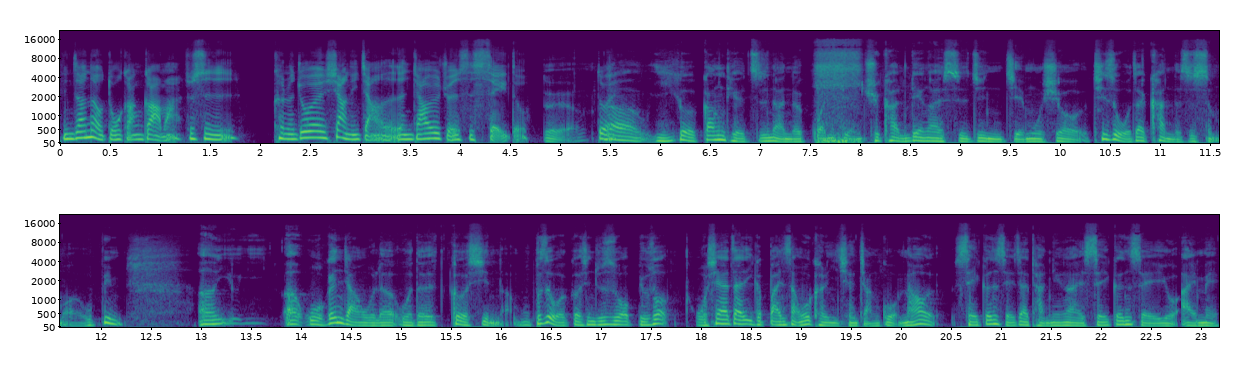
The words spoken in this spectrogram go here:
你知道那有多尴尬吗？就是。可能就会像你讲的，人家会觉得是谁的？对啊，对。那一个钢铁直男的观点去看恋爱实境节目秀，其实我在看的是什么？我并呃呃，我跟你讲，我的我的个性啊，不是我的个性，就是说，比如说，我现在在一个班上，我可能以前讲过，然后谁跟谁在谈恋爱，谁跟谁有暧昧，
